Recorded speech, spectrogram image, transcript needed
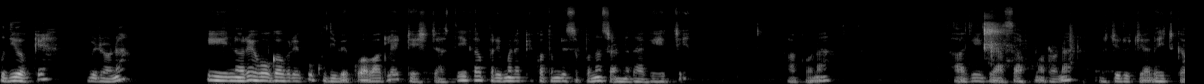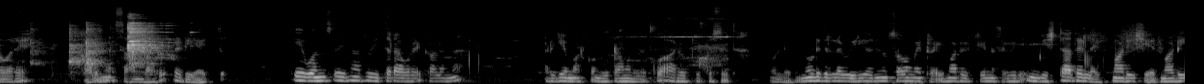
ಕುದಿಯೋಕ್ಕೆ ಬಿಡೋಣ. ಈ ನೊರೆ ಹೋಗೋವರೆಗೂ ಕುದಿಬೇಕು. ಆವಾಗಲೇ ಟೇಸ್ಟ್ ಜಾಸ್ತಿ. ಈಗ ಪರಿಮಳಕ್ಕೆ ಕೊತ್ತಂಬರಿ ಸೊಪ್ಪನ್ನು ಸಣ್ಣದಾಗಿ ಹೆಚ್ಚಿ ಹಾಕೋಣ. ಹಾಗೆ ಗ್ಯಾಸ್ ಆಫ್ ಮಾಡೋಣ. ರುಚಿ ರುಚಿಯಾದ ಹಿಚ್ಕವರೆ. ಕಾಳಿನ ಸಾಂಬಾರು ರೆಡಿ ಆಯಿತು. ಕೆ ಒಂದು ಈ ಥರ ಅವರೆಕಾಳನ್ನು ಅಡುಗೆ ಮಾಡ್ಕೊಂಡು ಊಟ ಮಾಡಬೇಕು, ಆರೋಗ್ಯಕ್ಕೂ ಸಹಿತ ಒಳ್ಳೆಯದು ನೋಡಿದ್ರಲ್ಲ ವೀಡಿಯೋ ನೀವು ಸೌಮ್ಯ ಟ್ರೈ ಮಾಡಿ ಸವಿರಿ. ನಿಮ್ಗೆ ಇಷ್ಟ ಆದರೆ ಲೈಕ್ ಮಾಡಿ ಶೇರ್ ಮಾಡಿ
